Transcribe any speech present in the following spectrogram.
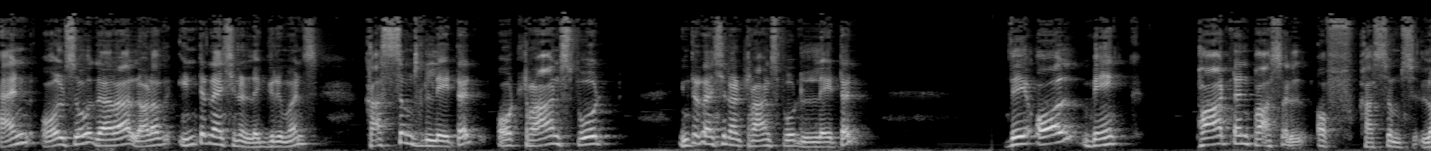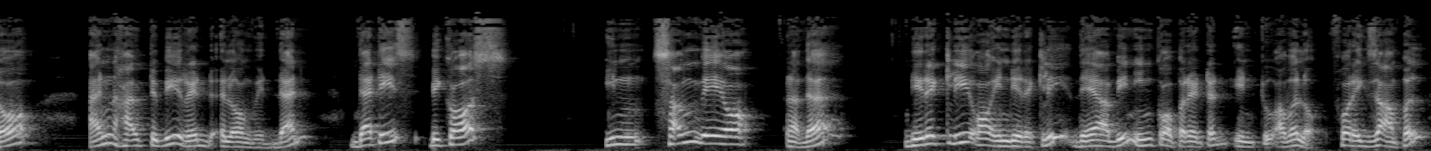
and also there are a lot of international agreements customs related or transport international transport related. They all make part and parcel of customs law and have to be read along with that that is because in some way or another directly or indirectly they have been incorporated into our law. For example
